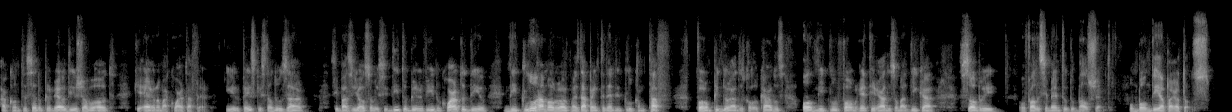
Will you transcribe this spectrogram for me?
aconteceu no primeiro dia de Shavuot, que era numa quarta-feira. E ele fez questão de usar, se baseou sobre esse dito Birvi, no quarto dia, Nitlu Hamorot, mas dá para entender Nitlu como Taf, foram pendurados, colocados, ou Nitlu foram retirados, uma dica sobre o falecimento do Baal Shem. Um bom dia para todos.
